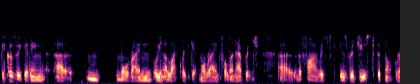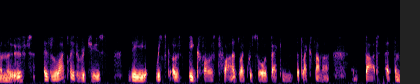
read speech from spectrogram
Because we're getting more rain or you know likely to get more rainfall than average, the fire risk is reduced but not removed, is likely to reduce the risk of big forest fires like we saw back in the Black Summer, but at the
